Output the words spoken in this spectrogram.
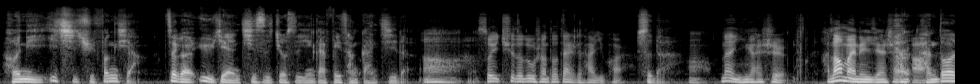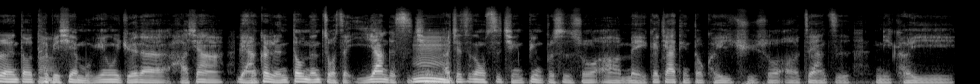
和你一起去分享，这个遇见其实就是应该非常感激的。啊，所以去的路上都带着他一块儿是的，啊，那应该是很浪漫的一件事儿啊。很很多人都特别羡慕，因为觉得好像两个人都能做着一样的事情，嗯而且这种事情并不是说啊、每个家庭都可以去说哦、这样子你可以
